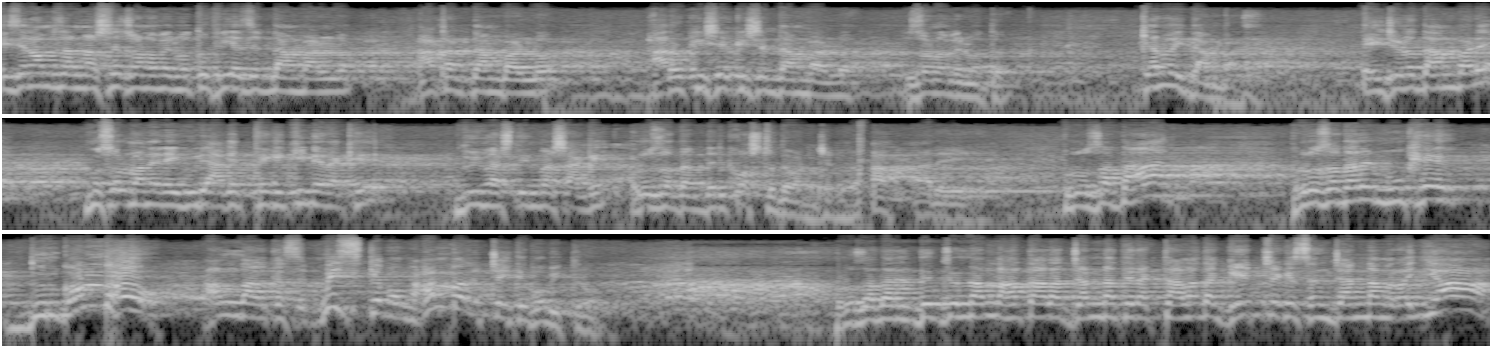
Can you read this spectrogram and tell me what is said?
এই যে রমজান মাসে জনমের মতো পেঁয়াজের দাম বাড়লো, আটার দাম বাড়লো, আরও কিসের কিসের দাম বাড়লো? জনমের মতো। কেন এই দাম বাড়ে? এই জন্য দাম বাড়ে, মুসলমানের এইগুলি আগের থেকে কিনে রাখে, দুই মাস, তিন মাস আগে রোজাদারদের কষ্ট দেওয়ার জন্য। আরে রোজাদার, রোজাদারের মুখের দুর্গন্ধ আল্লাহর কাছে মিসক এবং হাম্বালের চাইতে পবিত্র। রোজাদারদের জন্য আল্লাহ তাআলা জান্নাতের একটা আলাদা গেট রেখেছেন জান্নাম নাম রাইয়ান।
